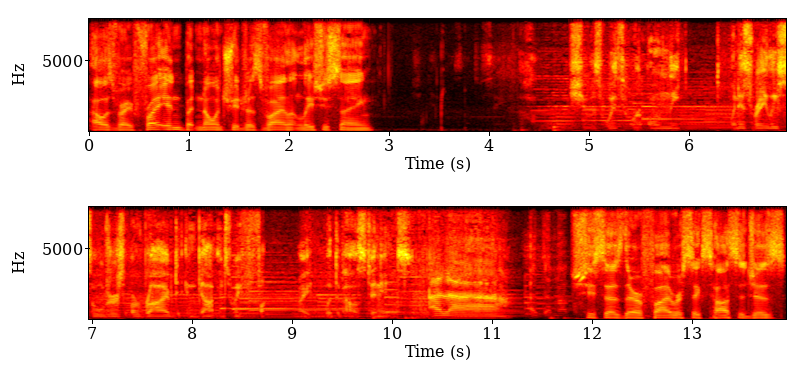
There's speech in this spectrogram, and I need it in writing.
I was very frightened, but no one treated us violently. She's saying, she was with her only when Israeli soldiers arrived and got into a fight with the Palestinians. ala She says there are five or six hostages.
